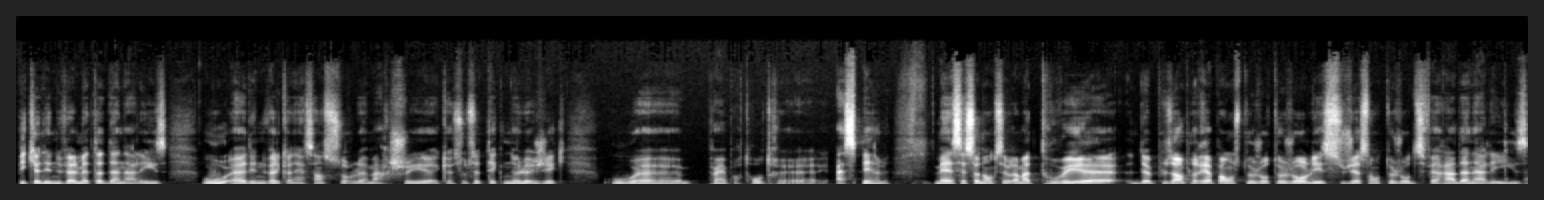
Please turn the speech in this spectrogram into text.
puis qui a des nouvelles méthodes d'analyse ou des nouvelles connaissances sur le marché, que ce soit technologique ou euh, peu importe autre euh, aspect. là. Mais c'est ça, donc c'est vraiment de trouver euh, de plus amples réponses toujours, toujours. Les sujets sont toujours différents d'analyse.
